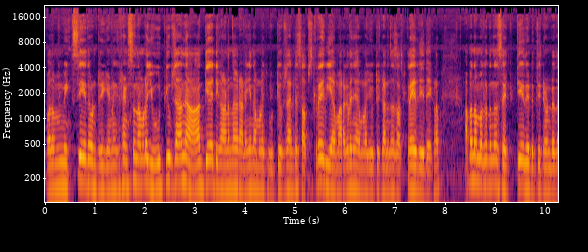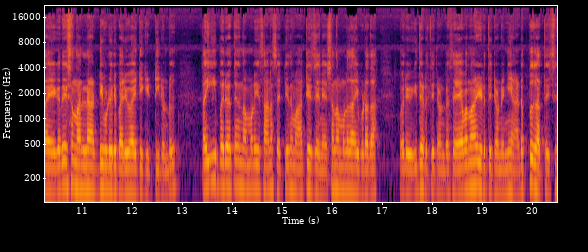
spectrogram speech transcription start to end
അപ്പോൾ നമ്മൾ മിക്സ് ചെയ്തുകൊണ്ടിരിക്കുകയാണ്. ഫ്രണ്ട്സ് നമ്മുടെ യൂട്യൂബ് ചാനൽ ആദ്യമായിട്ട് കാണുന്നവരാണെങ്കിൽ നമ്മളെ യൂട്യൂബ് ചാനൽ സബ്സ്ക്രൈബ് ചെയ്യാൻ മറക്കരുത്. നമ്മളെ യൂട്യൂബ് ചാനൽ സബ്സ്ക്രൈബ് ചെയ്തേക്കണം. അപ്പോൾ നമുക്കിതൊന്ന് സെറ്റ് ചെയ്തെടുത്തിട്ടുണ്ട്. ഇതാ ഏകദേശം നല്ല അടിപൊളി ഒരു പരുവായിട്ട് കിട്ടിയിട്ടുണ്ട്. ദാ ഈ പരുവത്തിന് നമ്മൾ ഈ സാധനം സെറ്റ് ചെയ്ത് മാറ്റി വെച്ചതിന് ശേഷം നമ്മളിതാ ഇവിടെ ദാ ഒരു ഇതെടുത്തിട്ടുണ്ട്. സേവനാഴി എടുത്തിട്ടുണ്ട്. ഇനി അടുപ്പ് കത്തിച്ച്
